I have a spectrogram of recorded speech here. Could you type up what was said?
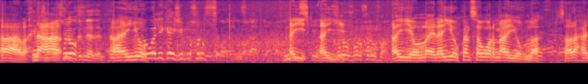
آه حنا الخروف؟ آه، أيوب. هو اللي كيجيب الخروف أي أي. الخروف والخروفه أي والله الا أيوب كنصور مع أيوب والله صراحة.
